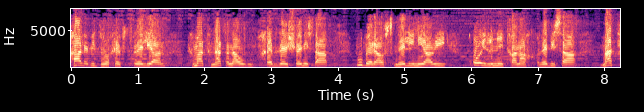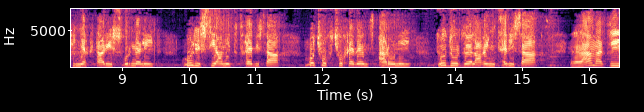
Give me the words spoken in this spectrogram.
ქალები ძოხებს წველიან თმათ ნაწნავ ხებზე შვენისა უბერავს ნელინიავი ყოილნი თანახყრებისა მათი ნექტარი სურნელით გულის სიამით თრებისა მოჩუხჩუხებენ წარონი ძუძურძე ლაღი მთებისა ლამაზი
